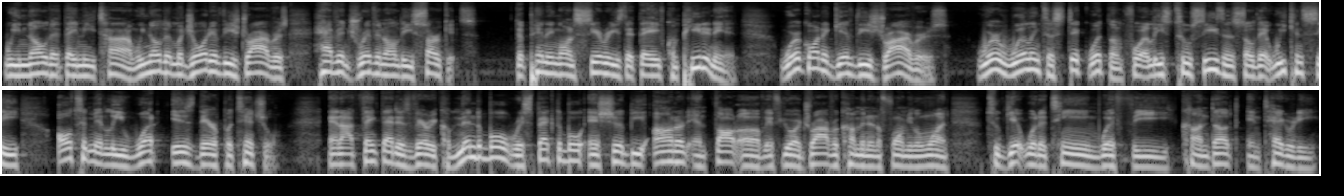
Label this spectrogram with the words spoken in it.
we know that they need time. We know the majority of these drivers haven't driven on these circuits, depending on series that they've competed in. We're going to give these drivers we're willing to stick with them for at least two seasons so that we can see ultimately what is their potential. And I think that is very commendable, respectable, and should be honored and thought of if you're a driver coming into Formula One to get with a team with the conduct integrity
